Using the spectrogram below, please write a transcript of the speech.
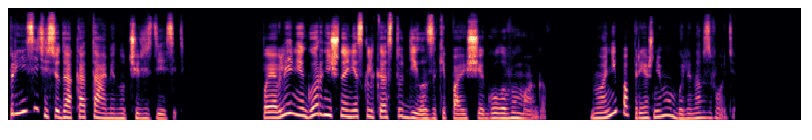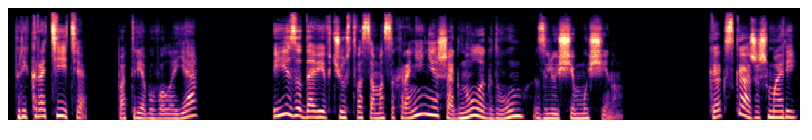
Принесите сюда кота минут через десять». Появление горничной несколько остудило закипающие головы магов, но они по-прежнему были на взводе. «Прекратите!» — потребовала я, и, задавив чувство самосохранения, шагнула к двум злющим мужчинам. «Как скажешь, Мари».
